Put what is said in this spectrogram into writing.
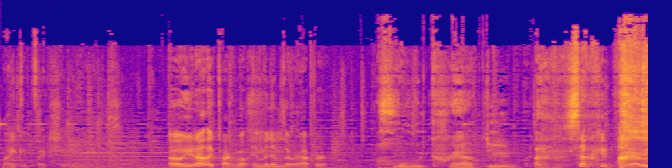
my confectionaries. Oh, you're not like talking about Eminem the rapper? Holy crap, dude! I'm so confused.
